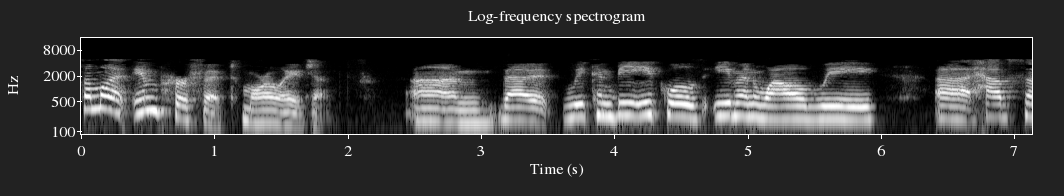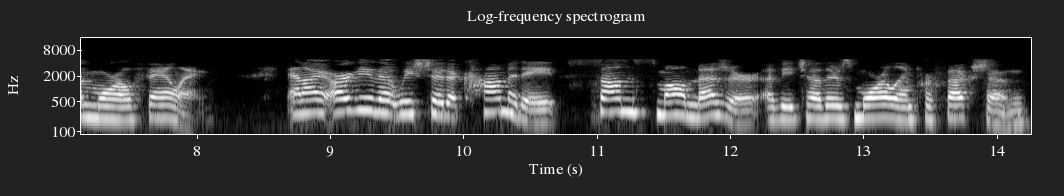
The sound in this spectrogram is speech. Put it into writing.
somewhat imperfect moral agents? um, that we can be equals even while we uh, have some moral failings. And I argue that we should accommodate some small measure of each other's moral imperfections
